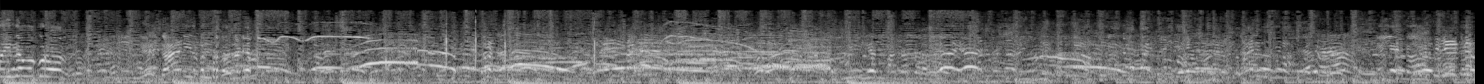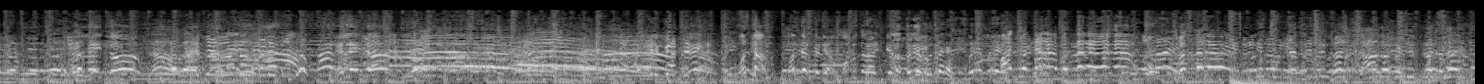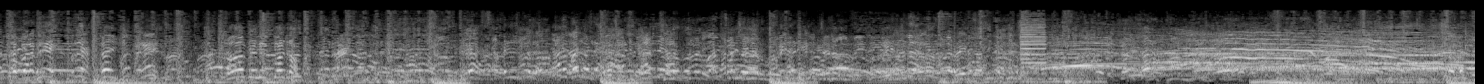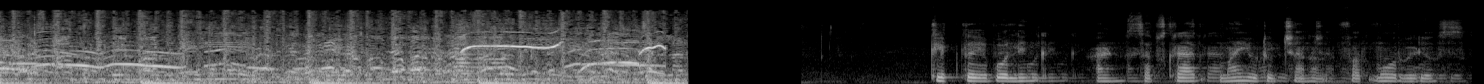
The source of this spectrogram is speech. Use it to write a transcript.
ಗುರು ಹಿಂದೆ ಹೋಗ್ ಬರ್ತಾರೆ ಬರ್ತಾರೆ ಗಾಡಿ ಎಲ್ಲಾಯ್ತು ಎಲ್ಲಾಯ್ತು ಬಂದ ಬಂದ ತಡಿ ಮಗು ತರ ಬರ್ತಾರೆ ಬರ್ತಾರೆ ಬರ್ತಾರೆ. Click the above link and subscribe my YouTube channel for more videos.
